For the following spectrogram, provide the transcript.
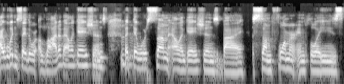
I wouldn't say there were a lot of allegations, mm-hmm. but there were some allegations by some former employees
